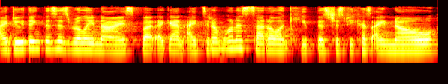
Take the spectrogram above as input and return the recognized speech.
I do think this is really nice, but again, I didn't want to settle and keep this just because I know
